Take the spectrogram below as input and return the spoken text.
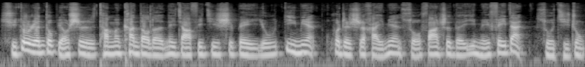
许多人都表示，他们看到的那架飞机是被由地面或者是海面所发射的一枚飞弹所击中。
